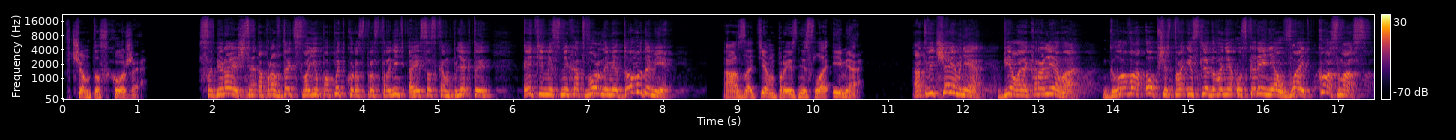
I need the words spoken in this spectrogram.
в чем-то схожи. «Собираешься оправдать свою попытку распространить АСС-комплекты этими смехотворными доводами?» А затем произнесла имя Отвечай мне, Белая Королева! Глава Общества исследования ускорения White Cosmos!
